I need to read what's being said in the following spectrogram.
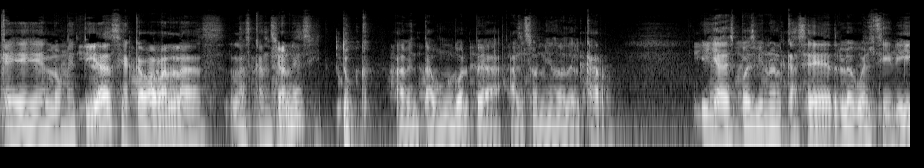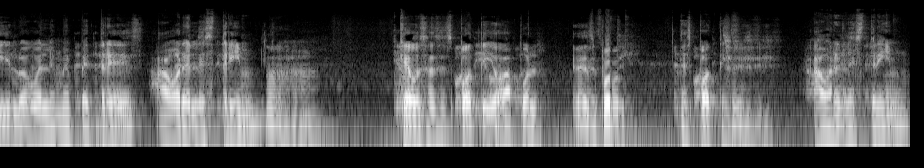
Que lo metía, se acababan las, las canciones y ¡tuc! aventaba un golpe a- al sonido del carro. Y ya después vino el cassette, luego el CD, luego el MP3, ahora el stream. Ajá. ¿Qué usas, Spotify o Apple? Spotify. Spotify. Sí, sí. Ahora el stream.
